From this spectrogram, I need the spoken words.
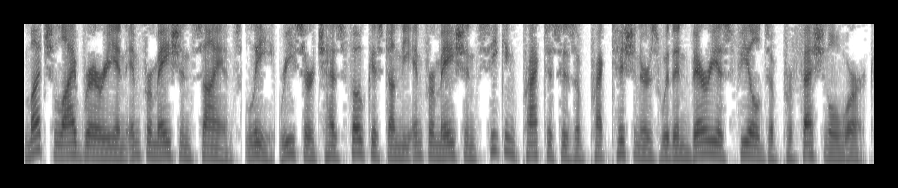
Much library and information science research has focused on the information-seeking practices of practitioners within various fields of professional work.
